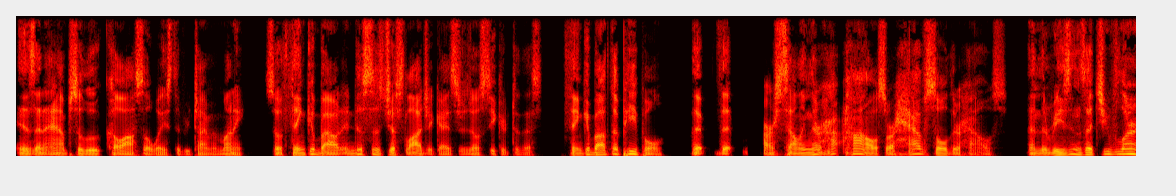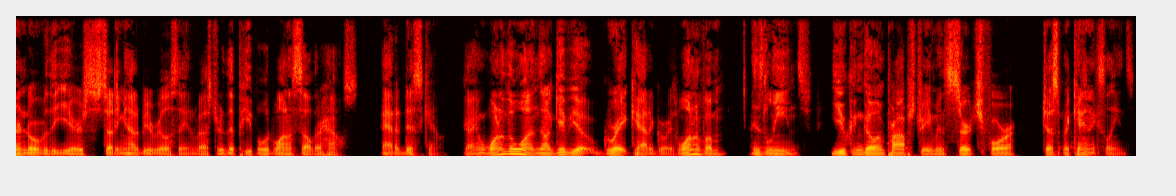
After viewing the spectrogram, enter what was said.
is an absolute colossal waste of your time and money. So think about, and this is just logic, guys. There's no secret to this. Think about the people that, that are selling their house or have sold their house and the reasons that you've learned over the years studying how to be a real estate investor that people would want to sell their house at a discount. Okay. One of the ones I'll give you great categories. One of them is liens. You can go in PropStream and search for just mechanics liens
